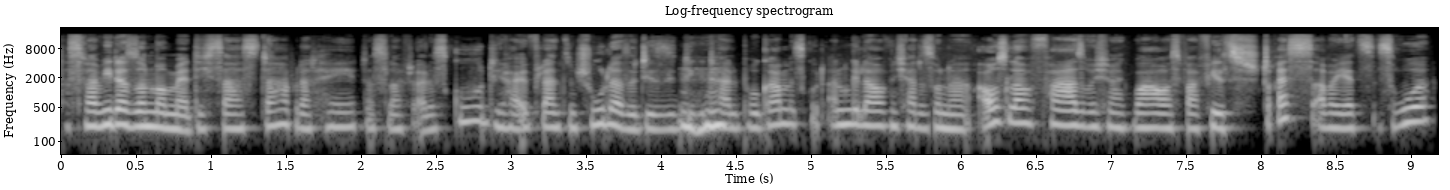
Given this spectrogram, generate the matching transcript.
das war wieder so ein Moment. Ich saß da, habe gedacht, hey, das läuft alles gut. Die Heilpflanzenschule, also dieses mhm. digitale Programm ist gut angelaufen. Ich hatte so eine Auslaufphase, wo ich merkte, wow, es war viel Stress, aber jetzt ist Ruhe. Und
